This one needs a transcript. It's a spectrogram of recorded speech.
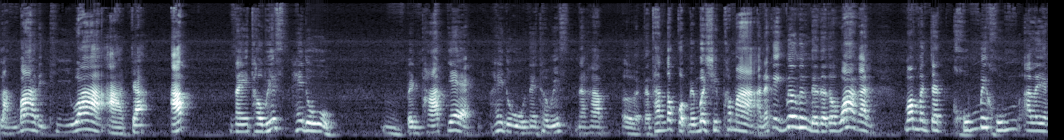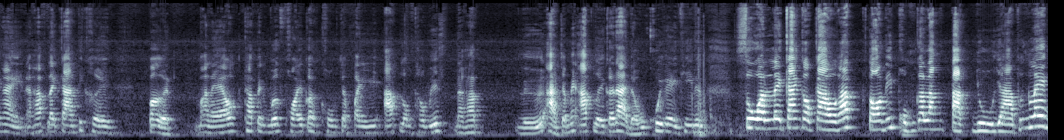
หลังบ้านอีกทีว่าอาจจะอัพในทวิสให้ดูเป็นพาร์ทแยก ให้ดูในทวิสนะครับ เออ แต่ท่านต้องกด Membership เข้ามา อันนั้นก็อีกเรื่องหนึงเดี๋ยวเดี๋ยวจะว่ากันว่ามันจะคุ้มไม่คุ้มอะไรยังไงนะครับ รายการที่เคยเปิดมาแล้ว ถ้าเป็น Workpoint ก็คงจะไปอัพลงทวิสนะครับ หรืออาจจะไม่อัพเลยก็ได้เดี๋ยวคุยกันอีกทีหนึ่งส่วนรายการเก่าๆครับ ตอนนี้ผมกำลังตัดอยู่อย่าเพิ่งเร่ง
